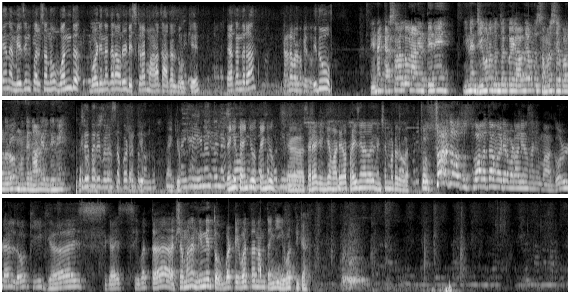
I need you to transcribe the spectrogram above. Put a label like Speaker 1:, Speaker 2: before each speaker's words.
Speaker 1: She ಏನ್ amazing person ಒಂದ್ ವರ್ಡಿನಾಗರ ಅವ್ರಿಗೆ ಡಿಸ್ಕ್ರೈಬ್ ಮಾಡಕ್ ಆಗಲ್ದು
Speaker 2: ಓಕೆ
Speaker 1: ಯಾಕಂದ್ರ
Speaker 2: ಕನ್ನಡ ಬರ್ಬೇಕು
Speaker 1: ಇದು
Speaker 3: ನಿನ್ನ ಕಷ್ಟದಲ್ಲೂ ನಾನು ಇರ್ತೀನಿ. ನಿನ್ನ ಜೀವನದುದ್ದಕ್ಕೂ ಯಾವುದೇ ಒಂದು ಸಮಸ್ಯೆ ಬಂದರೂ ಮುಂದೆ ನಾನು ಇಲ್ದೀನಿ.
Speaker 1: ಇದೇ ತರ ಬೆಳೆ ಸಪೋರ್ಟ್ ಇರ್ತದೆ ನಮ್ದು.
Speaker 2: Thank you
Speaker 1: ನೀನಂತೂ
Speaker 2: thank you thank you thank you ಸರಿಯಾಗಿ ಹಿಂಗೆ ಪ್ರೈಸ್ ಏನಾದ್ರು ಮೆನ್ಷನ್ ಮಾಡೋದು
Speaker 3: ಸೊ ಸ್ವಾಗತ ಮತ್ತು ಸ್ವಾಗತ ಮಾಡಿರೋ ಬಡಾಲಿ ಅಂತ ನಿಮ್ಮ ಗೋಲ್ಡನ್ ಲೋಕಿ ಗೈಸ್ ಗೈಸ್ ಇವತ್ತ ರಕ್ಷಾಬಂಧನ ನಿನ್ನಿತ್ತು ಬಟ್ ಇವತ್ತ ನಮ್ಮ ತಂಗಿ ಇವತ್ತಿಕ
